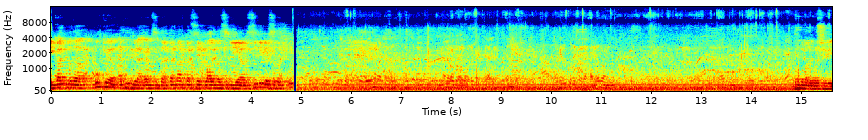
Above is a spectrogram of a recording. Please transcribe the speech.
ಈ ಕಾರ್ಯಕ್ರಮದ ಮುಖ್ಯ ಅತಿಥಿಗಳು ಆಗಮಿಸಿದ್ದ ಕರ್ನಾಟಕ ಸ್ಟೇಟ್ ಲಾ ಯೂನಿವರ್ಸಿಟಿಯ ಸಿಂಡಿಕೇಟ್ ಸದಸ್ಯರು. ಧನ್ಯವಾದಗಳು ಶ್ರೀ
